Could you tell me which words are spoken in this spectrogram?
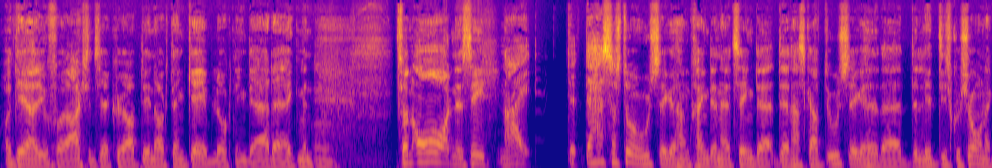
Og det har jo fået aktien til at køre op. Det er nok den gablukning, der er der, ikke? Men mm. sådan overordnet set, nej, der er så stor usikkerhed omkring den her ting, der, den har skabt usikkerhed, der, er lidt diskussion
